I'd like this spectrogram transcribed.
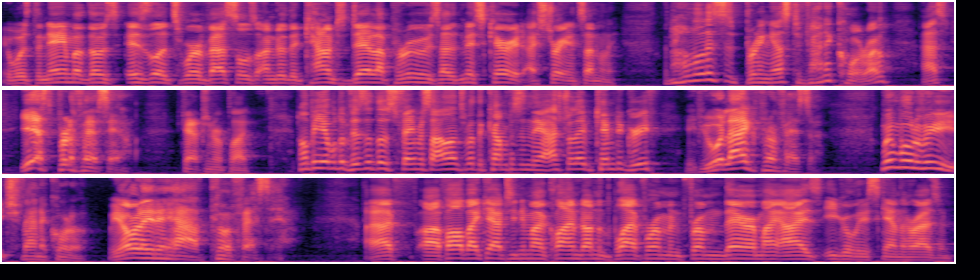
It was the name of those islets where vessels under the Count de la Perouse had miscarried. I straightened suddenly. The Nautilus is bringing us to Vanikoro? asked. Yes, Professor, captain replied. I'll be able to visit those famous islands where the compass and the astrolabe came to grief? If you would like, Professor. When will we reach Vanikoro? We already have, Professor. I, uh, followed by Captain Nemo, climbed onto the platform, and from there my eyes eagerly scanned the horizon.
